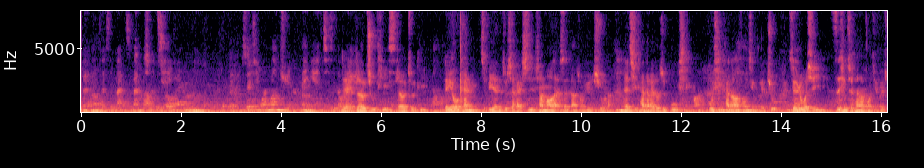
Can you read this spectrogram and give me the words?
对，这是蛮蛮棒的建议。嗯，对，所以其实观光局呢，每年其实都会对，都有主题，都有主题。对，因为我看你们这边就是还是像猫缆算大众运输了，但其他大概都是步行嘛，步行看到的风景为主。所以如果是以自行车看到的风景为主，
